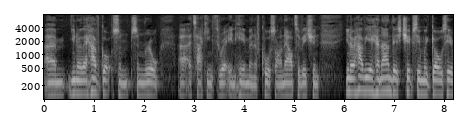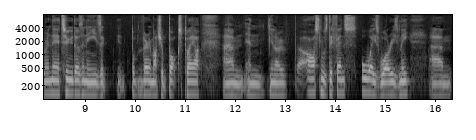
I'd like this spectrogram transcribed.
Um, you know, they have got some some real uh, attacking threat in him, and of course Arnautovic and. You know, Javier Hernandez chips in with goals here and there too, doesn't he? He's a very much a box player, um, and you know Arsenal's defence always worries me. Um,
